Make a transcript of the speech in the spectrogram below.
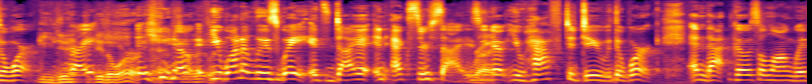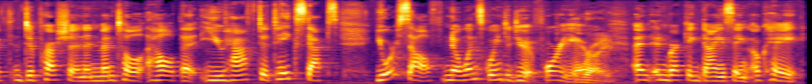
the work. You do right? have to do the work You know, if you want to lose weight, it's diet and exercise. Right. You know, you have to do the work. And that goes along with depression and mental health that you have to take steps yourself. No one's going to do it for you. Right. And, and recognizing, okay,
